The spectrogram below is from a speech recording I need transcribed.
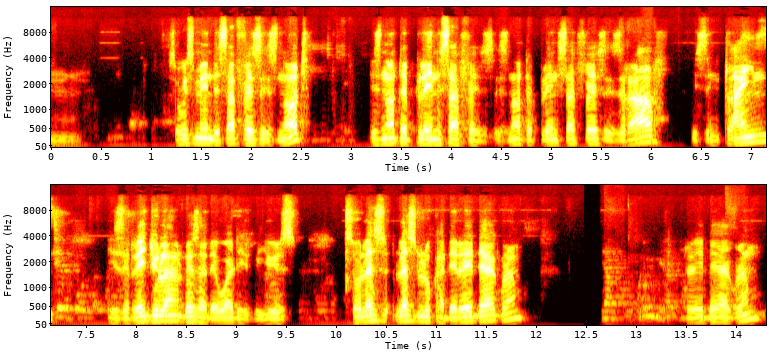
Mm. So which means the surface is not, is not a plane surface. It's not a plane surface. It's rough. It's inclined. It's irregular. Those are the words we use. So let's let's look at the ray diagram. Ray diagram.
